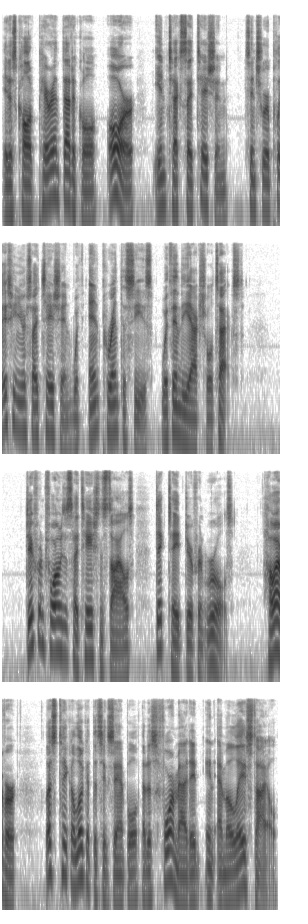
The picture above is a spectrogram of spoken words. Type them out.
it is called parenthetical or in-text citation since you are placing your citation within parentheses within the actual text. Different forms of citation styles dictate different rules. However, let's take a look at this example that is formatted in MLA style.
